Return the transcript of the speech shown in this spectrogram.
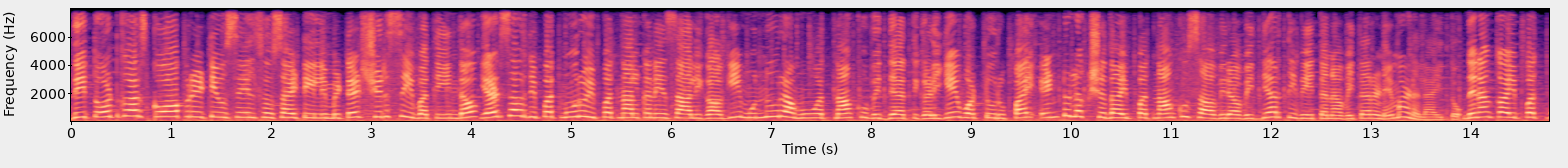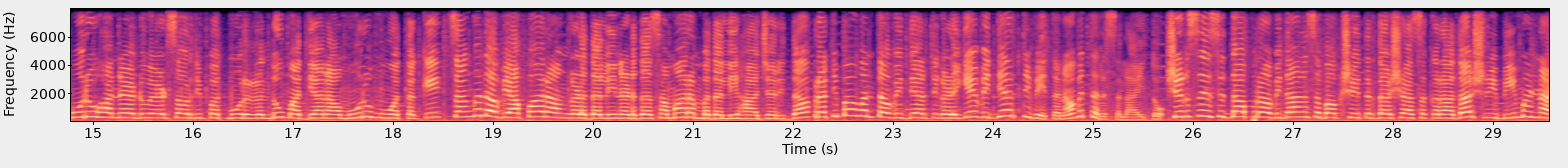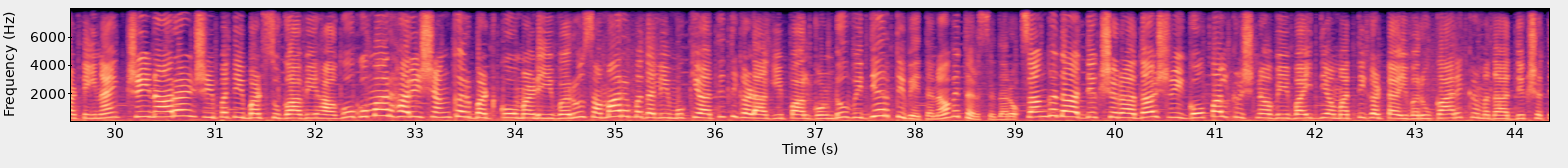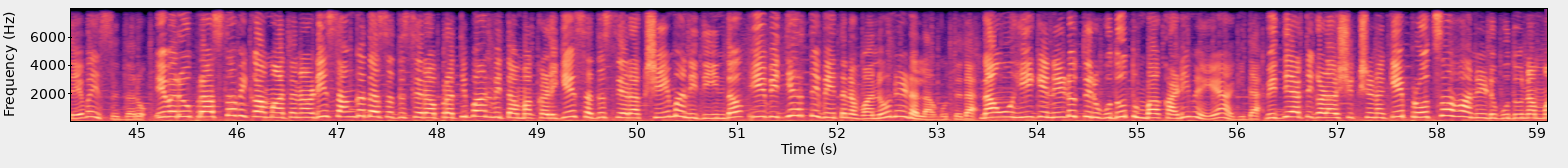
The Totgars cooperative sale society limited Sirsi ವತಿಯಿಂದ ಎರಡ್ ಸಾವಿರದ ಇಪ್ಪತ್ತ್ ಮೂರು ಇಪ್ಪತ್ನಾಲ್ಕನೇ ಸಾಲಿಗಾಗಿ ಮುನ್ನೂರ ಮೂವತ್ನಾಲ್ಕು ವಿದ್ಯಾರ್ಥಿಗಳಿಗೆ ಒಟ್ಟು ರೂಪಾಯಿ ಎಂಟು ಲಕ್ಷದ ಇಪ್ಪತ್ನಾಲ್ಕು ಸಾವಿರ ವಿದ್ಯಾರ್ಥಿ ವೇತನ ವಿತರಣೆ ಮಾಡಲಾಯಿತು. ದಿನಾಂಕ ಇಪ್ಪತ್ಮೂರು, ಹನ್ನೆರಡು, ಎರಡ್ ಸಾವಿರದ ಇಪ್ಪತ್ತ್ ಮೂರರಂದು ಮಧ್ಯಾಹ್ನ ಮೂರು ಮೂವತ್ತಕ್ಕೆ ಸಂಘದ ವ್ಯಾಪಾರ ಅಂಗಳದಲ್ಲಿ ನಡೆದ ಸಮಾರಂಭದಲ್ಲಿ ಹಾಜರಿದ್ದ ಪ್ರತಿಭಾವಂತ ವಿದ್ಯಾರ್ಥಿಗಳಿಗೆ ವಿದ್ಯಾರ್ಥಿ ವೇತನ ವಿತರಿಸಲಾಯಿತು. ಶಿರಸಿ ಸಿದ್ದಾಪುರ ವಿಧಾನಸಭಾ ಕ್ಷೇತ್ರದ ಶಾಸಕರಾದ ಶ್ರೀ ಭೀಮಣ್ಣ ಟಿ. ನಾಯ್ಕ್ ಶ್ರೀ ನಾರಾಯಣ್, ಶ್ರೀಪತಿ ಭಟ್ ಸುಗಾವಿ ಹಾಗೂ ಕುಮಾರ್ ಹರಿಶಂಕರ್ ಶಂಕರ್ ಭಟ್ ಕೋಮಡಿ ಇವರು ಸಮಾರಂಭದಲ್ಲಿ ಮುಖ್ಯ ಅತಿಥಿಗಳಾಗಿ ಪಾಲ್ಗೊಂಡು ವಿದ್ಯಾರ್ಥಿ ವೇತನ ವಿತರಿಸಿದರು. ಸಂಘದ ಅಧ್ಯಕ್ಷರಾದ ಶ್ರೀ ಗೋಪಾಲ್ ಕೃಷ್ಣ ವಿ ವೈದ್ಯ ಮತ್ತಿಘಟ್ಟ ಇವರು ಕಾರ್ಯಕ್ರಮದ ಅಧ್ಯಕ್ಷತೆ ವಹಿಸಿದ್ದರು. ಇವರು ಪ್ರಾಸ್ತಾವಿಕ ಮಾತನಾಡಿ, ಸಂಘದ ಸದಸ್ಯರ ಪ್ರತಿಭಾನ್ವಿತ ಮಕ್ಕಳಿಗೆ ಸದಸ್ಯರ ಕ್ಷೇಮ ನಿಧಿಯಿಂದ ಈ ವಿದ್ಯಾರ್ಥಿ ವೇತನವನ್ನು ನೀಡಲಾಗುತ್ತಿದೆ. ನಾವು ಹೀಗೆ ನೀಡುತ್ತಿರುವುದು ತುಂಬಾ ಕಡಿಮೆಯೇ ಆಗಿದೆ. ವಿದ್ಯಾರ್ಥಿಗಳ ಶಿಕ್ಷಣಕ್ಕೆ ಪ್ರೋತ್ಸಾಹ ನೀಡುವುದು ನಮ್ಮ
